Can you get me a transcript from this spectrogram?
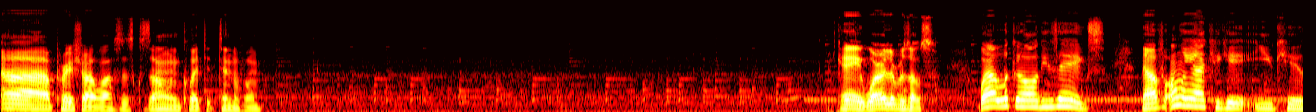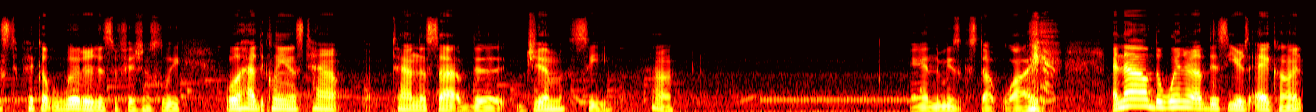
Uh, pretty sure I lost this because I only collected 10 of them. Okay, what are the results? Well, look at all these eggs. Now, if only I could get you kids to pick up litter this efficiently, we'll have the cleanest town town this side of the Gem Sea. Huh. And the music stopped. Why? and now the winner of this year's egg hunt.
